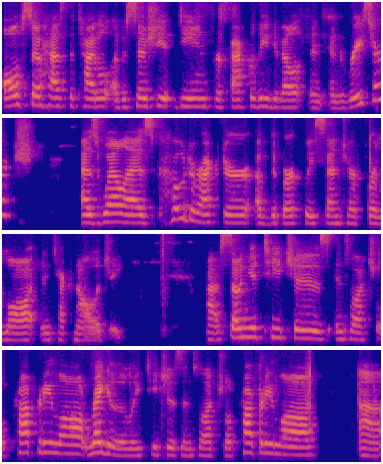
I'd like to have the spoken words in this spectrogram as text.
also has the title of Associate Dean for Faculty Development and Research, as well as co-director of the Berkeley Center for Law and Technology. Uh, Sonia teaches intellectual property law, regularly teaches intellectual property law, uh,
